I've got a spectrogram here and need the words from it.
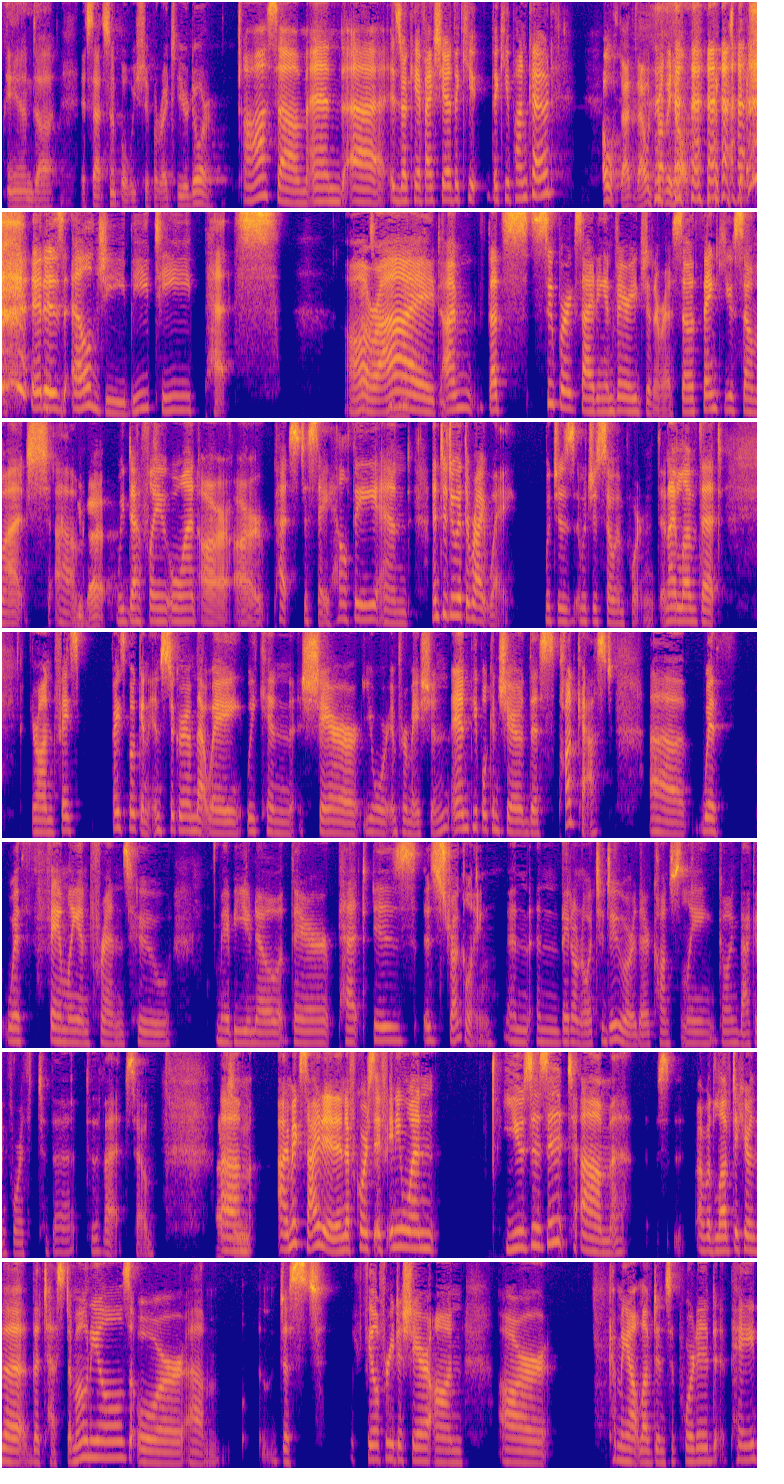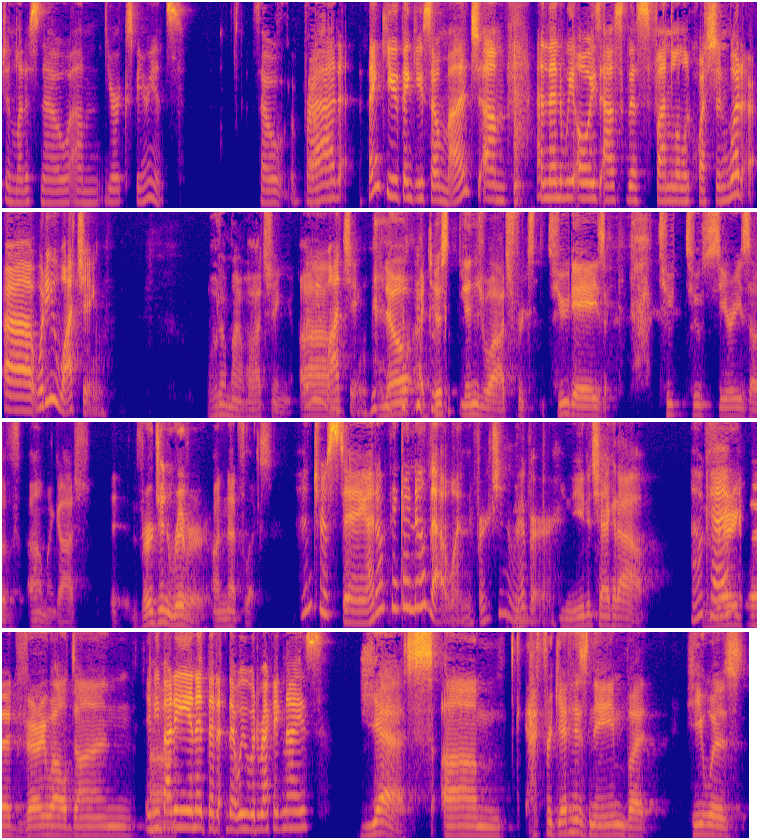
and uh, it's that simple. We ship it right to your door. Awesome. And uh, is it okay if I share the cu- the coupon code? Oh, that that would probably help. it is LGBT pets. All right. I'm that's super exciting and very generous. So thank you so much. Um, you bet. we definitely want our our pets to stay healthy and and to do it the right way, which is which is so important. And I love that you're on face, Facebook and Instagram. That way we can share your information and people can share this podcast uh, with with family and friends who maybe you know their pet is is struggling and and they don't know what to do or they're constantly going back and forth to the to the vet so Absolutely. um, I'm excited. And of course, if anyone uses it, um, I would love to hear the the testimonials or um, just feel free to share on our coming out loved and supported page and let us know um, your experience. So brad thank you. Thank you so much. Um, and then we always ask this fun little question. What uh, what are you watching? What am I watching? what are you Um, watching? no, I just binge watched for t- two days, two two series of oh my gosh, Virgin River on Netflix. Interesting. I don't think I know that one. Virgin. River. You need to check it out. Okay. Very good, very well done. Um, Anybody in it that that we would recognize? yes, um, I forget his name, but he was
